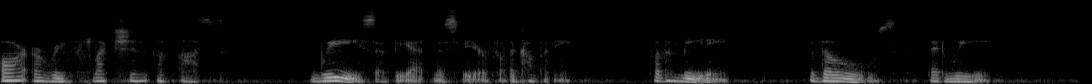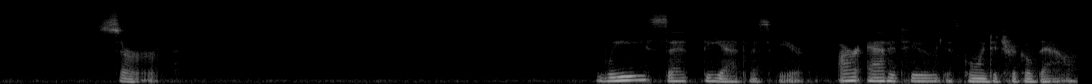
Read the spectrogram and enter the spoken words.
are a reflection of us. We set the atmosphere for the company, for the meeting, for those that we serve. We set the atmosphere. Our attitude is going to trickle down.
